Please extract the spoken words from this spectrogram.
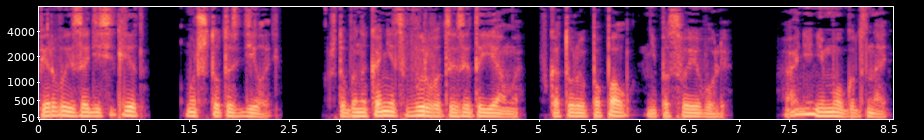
Впервые за 10 лет мог что-то сделать, чтобы наконец вырваться из этой ямы, в которую попал не по своей воле. Они не могут знать,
